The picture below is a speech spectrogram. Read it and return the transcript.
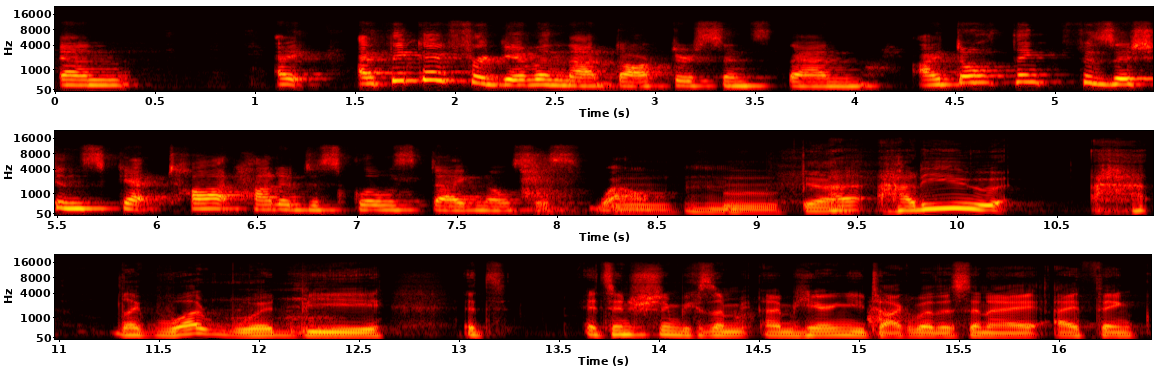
And I I think I've forgiven that doctor since then. I don't think physicians get taught how to disclose diagnosis well. Mm, yeah. How, how do you h- like what would be it's it's interesting because I'm I'm hearing you talk about this and I I think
